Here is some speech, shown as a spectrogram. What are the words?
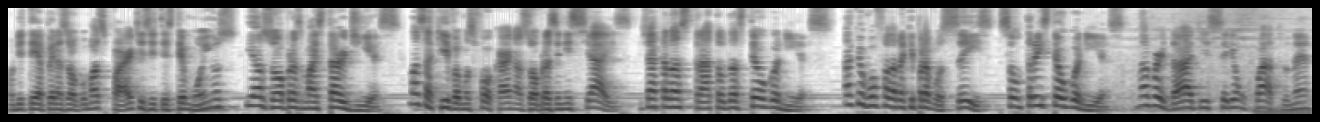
onde tem apenas algumas partes e testemunhos, e as obras mais tardias. Mas aqui vamos focar nas obras iniciais, já que elas tratam das teogonias. A que eu vou falar aqui para vocês são três teogonias. Na verdade, seriam quatro, né?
